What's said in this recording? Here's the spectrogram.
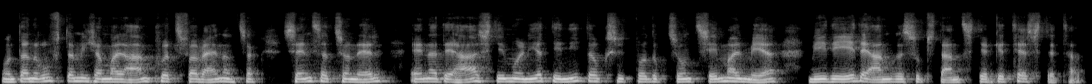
Und dann ruft er mich einmal an, kurz vor Weihnachten, und sagt, sensationell, NADH stimuliert die Nitroxidproduktion zehnmal mehr, wie jede andere Substanz, die er getestet hat.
